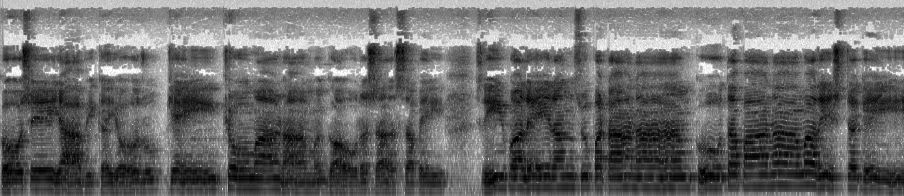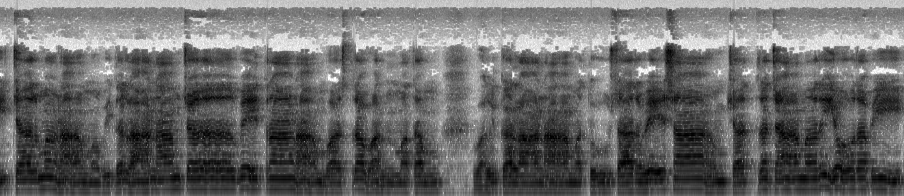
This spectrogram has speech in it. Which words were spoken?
कोशेयाविकयो रुक्यै क्षोमाणां गौरससपे। श्रीफलैरंशुपटानां कूतपानामरिष्टकै चर्मणां, विदलानां च, वेत्राणां वस्त्रवन्मतं वल्कलानां, तु सर्वेषां क्षत्रचामर्योरपि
